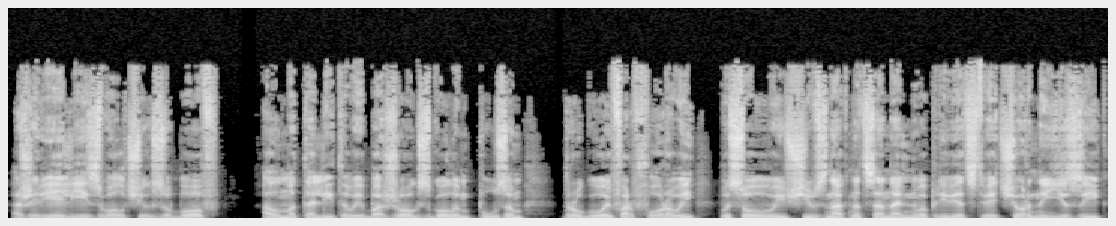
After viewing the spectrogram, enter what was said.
ожерелье из волчьих зубов, алматолитовый божок с голым пузом — другой фарфоровый, высовывающий в знак национального приветствия черный язык,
